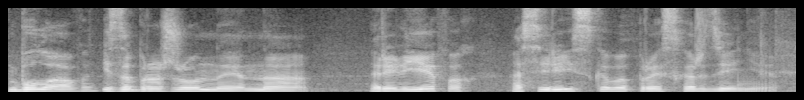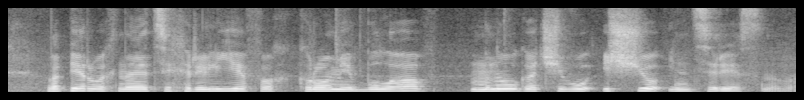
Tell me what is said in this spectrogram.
булавы, изображенные на рельефах ассирийского происхождения. Во-первых, на этих рельефах, кроме булав, много чего еще интересного.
